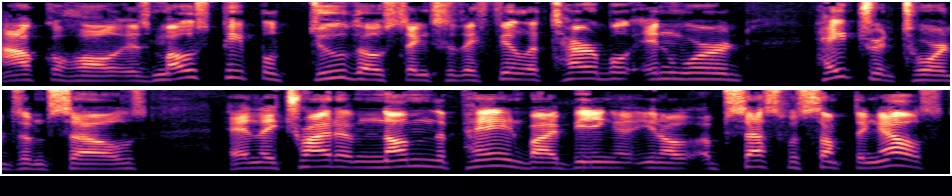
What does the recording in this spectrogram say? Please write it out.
alcohol, is most people do those things because they feel a terrible inward hatred towards themselves, and they try to numb the pain by being, uh, you know, obsessed with something else.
